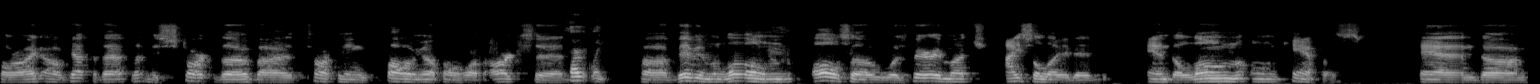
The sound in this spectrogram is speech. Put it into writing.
All right, I'll get to that. Let me start though by talking, following up on what Art said. Certainly. Uh, Vivian Malone also was very much isolated and alone on campus. And um,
